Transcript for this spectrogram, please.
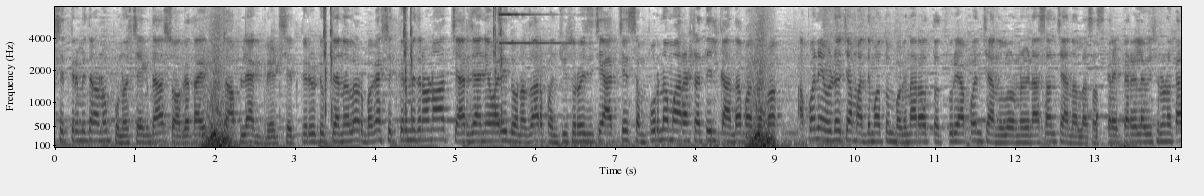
शेतकरी मित्रांनो पुनश्च एकदा स्वागत आहे तुमचं आपल्या ग्रेट शेतकरी युट्यूब चॅनलवर बघा शेतकरी मित्रांनो आज चार जानेवारी दोन हजार पंचवीस रोजीचे आजचे संपूर्ण महाराष्ट्रातील कांदा बाजारभाव आपण या व्हिडिओच्या माध्यमातून बघणार आहोत. तत्पूर्वी आपण चॅनलवर नवीन असाल चॅनलला सबस्क्राईब करायला विसरू नका.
